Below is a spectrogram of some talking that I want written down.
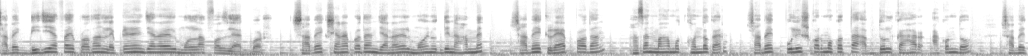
সাবেক ডিজিএফআই প্রধান লেফটেন্যান্ট জেনারেল মোল্লা ফজলে আকবর, সাবেক সেনাপ্রধান জেনারেল মঈনউদ্দিন আহমেদ, সাবেক র্যাব প্রধান হাসান মাহমুদ খন্দকার, সাবেক পুলিশ কর্মকর্তা আব্দুল কাহার আকন্দ, সাবেক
